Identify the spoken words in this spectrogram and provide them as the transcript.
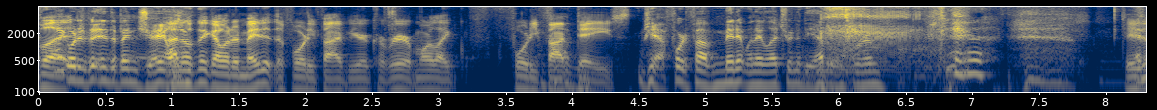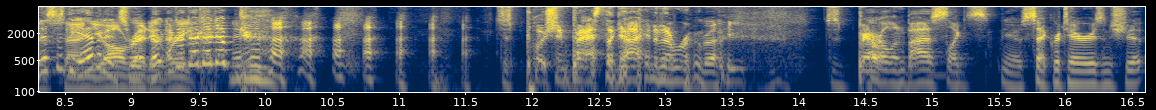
But- I would have ended up in jail. I don't think I would have made it the 45 year career. More like 45 days. yeah, forty-five minute when they let you into the evidence room. Jesus, and this is the evidence room. already No, no, no, no, no. Just pushing past the guy into the room. Right. Just barreling past like you know secretaries and shit.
